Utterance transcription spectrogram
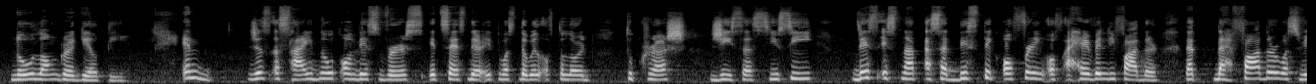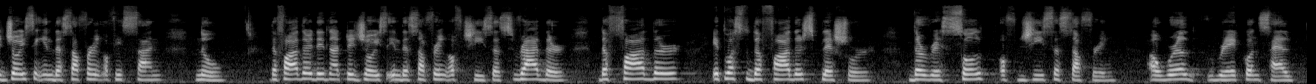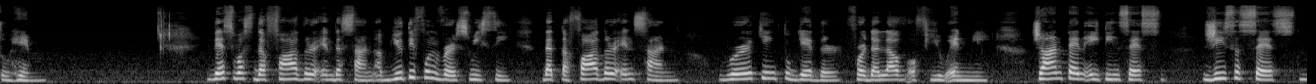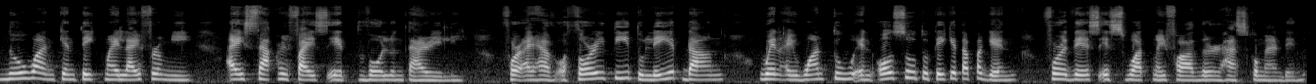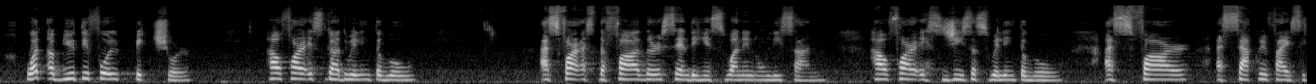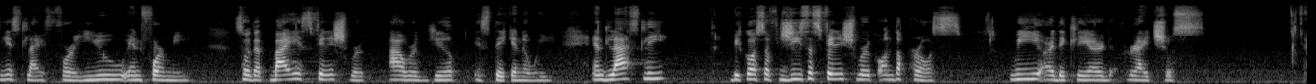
No longer guilty. And just a side note on this verse, it says there it was the will of the Lord to crush Jesus. You see, this is not a sadistic offering of a heavenly father that the father was rejoicing in the suffering of his son. No, the father did not rejoice in the suffering of Jesus. Rather, the father, it was to the father's pleasure, the result of Jesus' suffering, a world reconciled to him. This was the father and the son. A beautiful verse we see that the father and son working together for the love of you and me. John 10:18 says, Jesus says, No one can take my life from me. I sacrifice it voluntarily. For I have authority to lay it down when I want to and also to take it up again, for this is what my Father has commanded. What a beautiful picture. How far is God willing to go? As far as the Father sending His one and only Son, how far is Jesus willing to go? As far as sacrificing His life for you and for me, so that by His finished work, our guilt is taken away. And lastly, because of Jesus' finished work on the cross, we are declared righteous.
